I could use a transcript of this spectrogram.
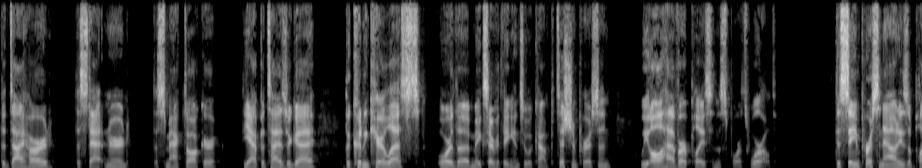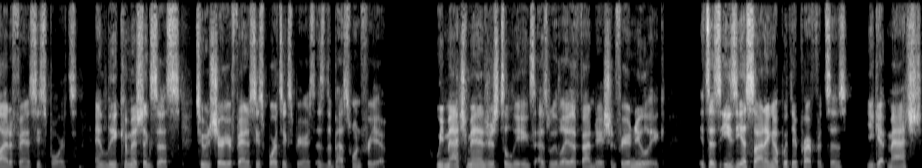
the diehard, the stat nerd, the smack talker, the appetizer guy, the couldn't care less, or the makes everything into a competition person, we all have our place in the sports world. The same personalities apply to fantasy sports, and League Commish exists to ensure your fantasy sports experience is the best one for you. We match managers to leagues as we lay the foundation for your new league. It's as easy as signing up with your preferences. You get matched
